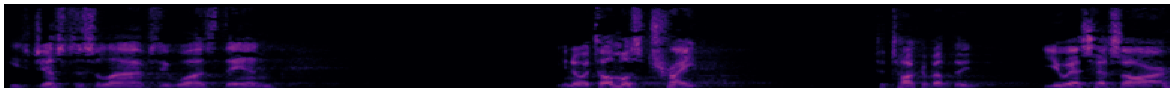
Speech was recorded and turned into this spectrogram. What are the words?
he's just as alive as he was then. You know, it's almost trite to talk about the USSR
